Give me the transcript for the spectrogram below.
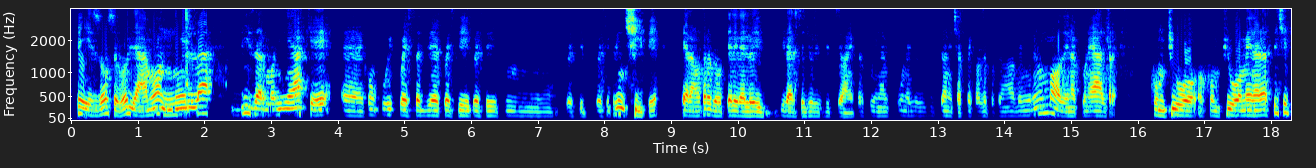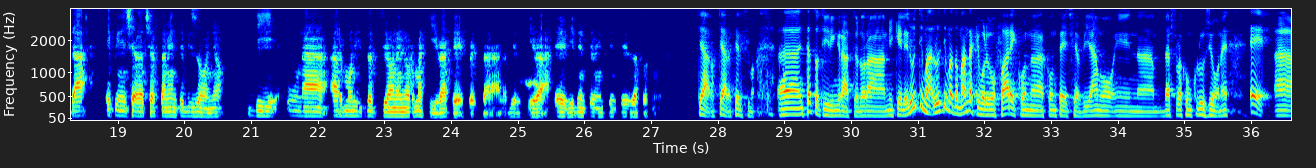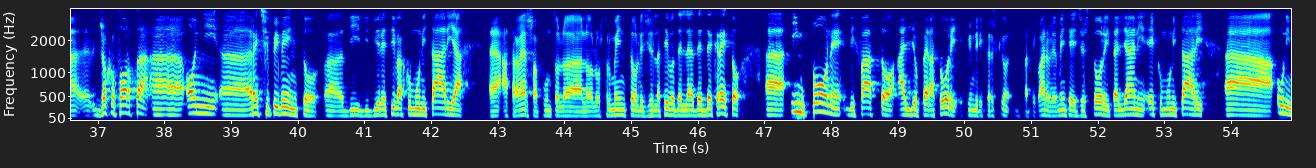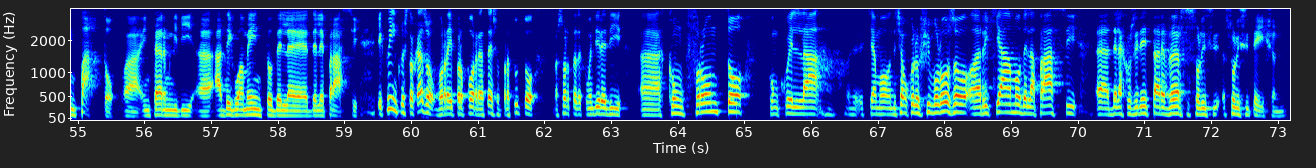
peso, se vogliamo, nella disarmonia che, eh, con cui questa, questi, questi, mh, mm, questi, questi, principi erano tradotti a livello di diverse giurisdizioni, per cui in alcune giurisdizioni certe cose potevano avvenire in un modo, in alcune altre con più o, con più o meno elasticità e quindi c'era certamente bisogno di una armonizzazione normativa che questa la direttiva è evidentemente intesa a fornire. Chiaro, chiaro, chiarissimo. Uh, intanto ti ringrazio allora Michele. L'ultima, l'ultima domanda che volevo fare con, con te, ci avviamo in, uh, verso la conclusione, è uh, gioco forza ogni recepimento di, di direttiva comunitaria attraverso appunto lo, lo, lo, strumento legislativo del, del decreto eh, impone di fatto agli operatori, e qui mi riferisco in particolare ovviamente ai gestori italiani e comunitari, eh, un impatto eh, in termini di eh, adeguamento delle, delle, prassi. E qui in questo caso vorrei proporre a te soprattutto una sorta come dire, di eh, confronto con quella, eh, chiamo, diciamo, quello scivoloso uh, richiamo della prassi uh, della cosiddetta reverse solic- solicitation.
